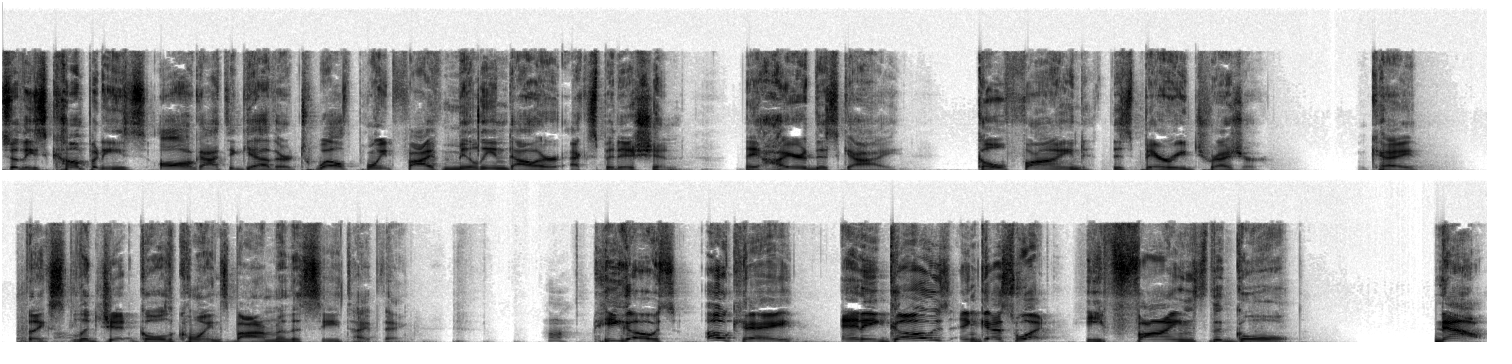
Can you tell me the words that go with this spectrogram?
So these companies all got together, $12.5 million expedition. They hired this guy go find this buried treasure. Okay. Like legit gold coins, bottom of the sea type thing. Huh. He goes, okay. And he goes, and guess what? He finds the gold. Now,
